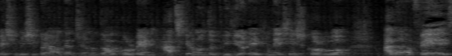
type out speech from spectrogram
বেশি বেশি করে আমাদের জন্য দোয়া করবেন। আজকের মতো ভিডিওটা এখানে শেষ করব। আল্লাহ হাফেজ।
